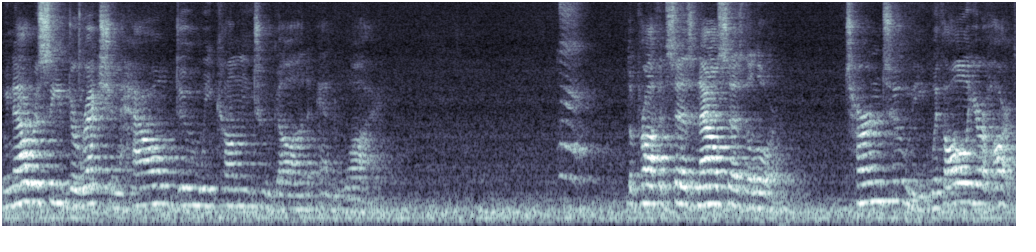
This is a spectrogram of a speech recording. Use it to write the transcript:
we now receive direction. How do we come to God and why? The prophet says, Now says the Lord, turn to me with all your heart.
